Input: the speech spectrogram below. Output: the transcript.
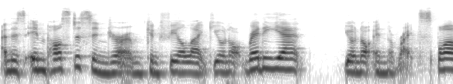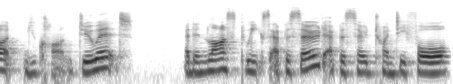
And this imposter syndrome can feel like you're not ready yet, you're not in the right spot, you can't do it. And in last week's episode, episode 24,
